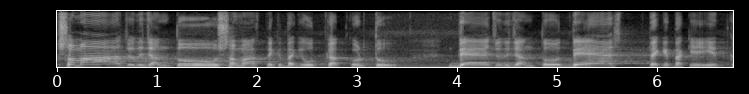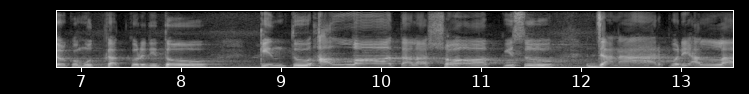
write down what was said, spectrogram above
সমাজ যদি জানতো, সমাজ থেকে তাকে উৎখাত করত, দেশ যদি জানতো, দেশ থেকে তাকে এরকম উৎখাত করে দিত। কিন্তু আল্লাহ তালা সব কিছু জানার পরে আল্লাহ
